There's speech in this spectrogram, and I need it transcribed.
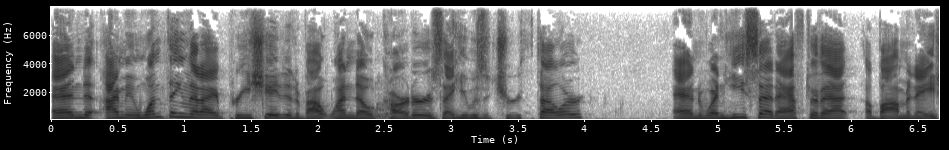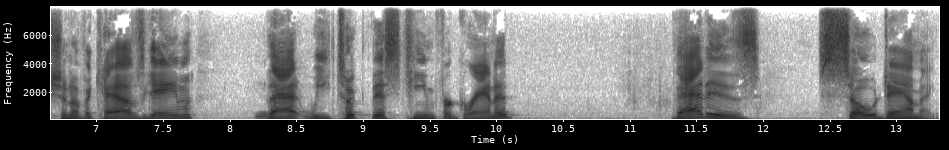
And I mean, one thing that I appreciated about Wendell Carter is that he was a truth teller. And when he said after that abomination of a Cavs game that we took this team for granted, that is so damning.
